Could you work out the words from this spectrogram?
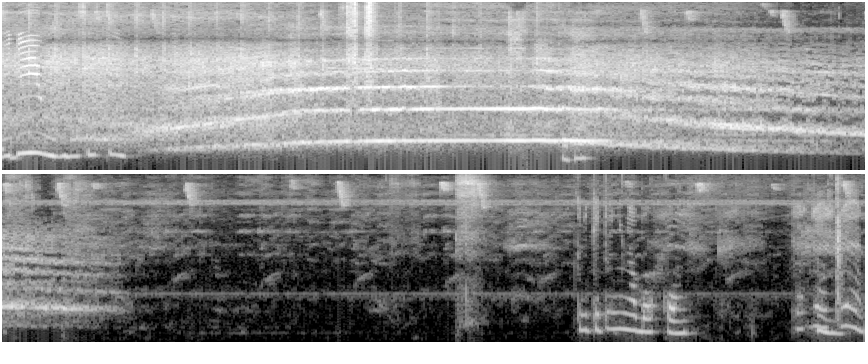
Widih, musuh tuh. Tuh kan. Kan kita ini nggak bokong. Dan dan dan.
